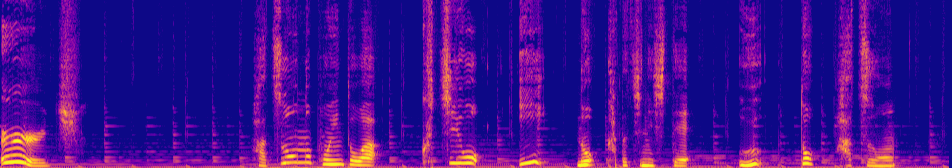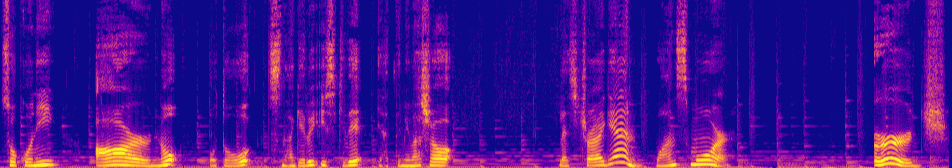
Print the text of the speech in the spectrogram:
urge 発音のポイントは口を「い」の形にして「う」と発音そこに「r」の音をつなげる意識でやってみましょう Let's try again once more urge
